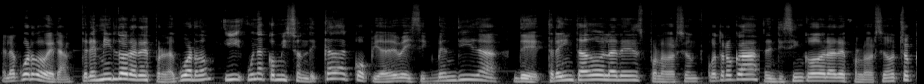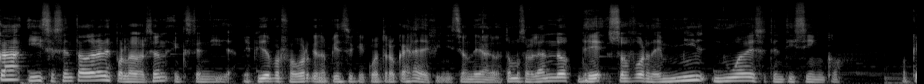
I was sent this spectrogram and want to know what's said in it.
El acuerdo era 3 mil dólares por el acuerdo y una comisión de cada copia de Basic vendida de 30 dólares por la versión 4K, 35 dólares por la versión 8K y 60 dólares por la versión extendida. Les pido por favor que no piensen que 4K es la definición de algo. Estamos hablando de software de 1975. ¿Ok?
